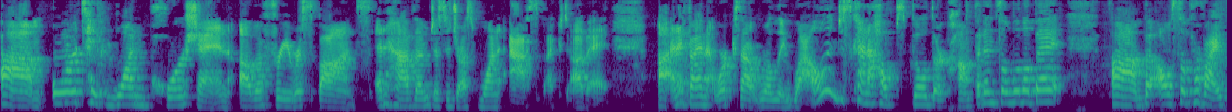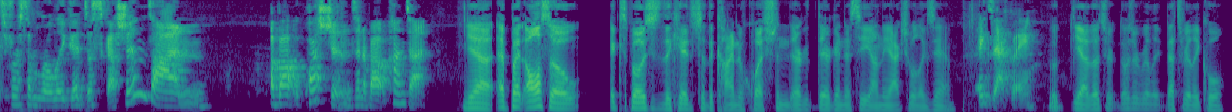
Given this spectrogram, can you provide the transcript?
um, or take one portion of a free response and have them just address one aspect of it. Uh, and I find that works out really well and just kind of helps build their confidence a little bit, um, but also provides for some really good discussions on about questions and about content. Yeah, uh, but also exposes the kids to the kind of question they're they're going to see on the actual exam. Exactly. Yeah, those are those are really that's really cool.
